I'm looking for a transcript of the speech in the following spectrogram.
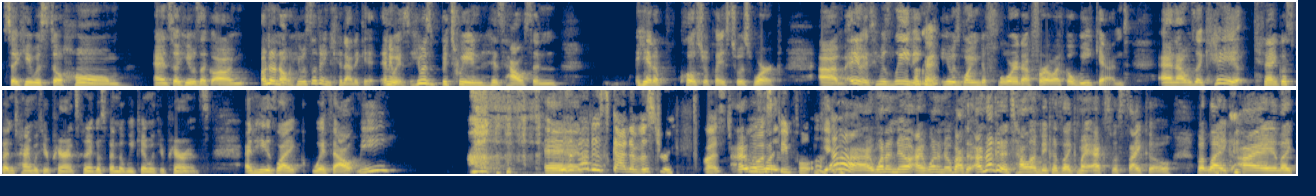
So he was still home. And so he was like, oh, oh, no, no, he was living in Connecticut. Anyways, he was between his house and he had a closer place to his work. Um, anyways, he was leaving. Okay. He was going to Florida for like a weekend. And I was like, Hey, can I go spend time with your parents? Can I go spend the weekend with your parents? And he's like, without me? And yeah, that is kind of a strange request for most like, people. yeah, I want to know. I want to know about that. I'm not going to tell him because like my ex was psycho, but like I like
